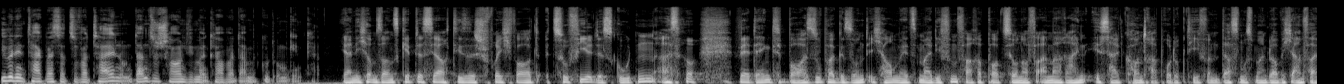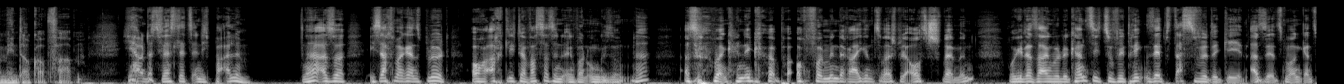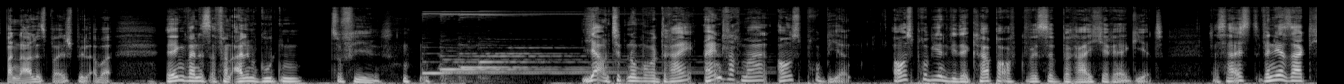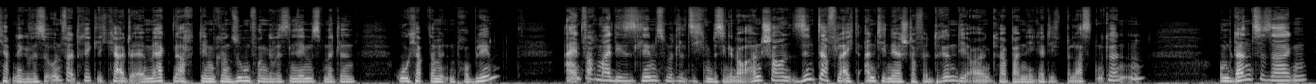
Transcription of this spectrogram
über den Tag besser zu verteilen, um dann zu schauen, wie mein Körper damit gut umgehen kann. Ja, nicht umsonst gibt es ja auch dieses Sprichwort zu viel des Guten. Also wer denkt, boah, super gesund, ich hau mir jetzt mal die fünffache Portion auf einmal rein, ist halt kontraproduktiv und das muss man, glaube ich, einfach im Hinterkopf haben. Ja, und das wäre es letztendlich bei allem. Na, ne? also ich sag's mal ganz blöd, auch acht Liter Wasser sind irgendwann ungesund. Ne? Also man kann den Körper auch von Mineralien zum Beispiel ausschwemmen, wo jeder sagen würde, du kannst nicht zu viel trinken, selbst das würde gehen. Also jetzt mal ein ganz banales Beispiel, aber irgendwann ist von allem Guten zu viel. ja, und Tipp Nummer drei, einfach mal ausprobieren. Ausprobieren, wie der Körper auf gewisse Bereiche reagiert. Das heißt, wenn ihr sagt, ich habe eine gewisse Unverträglichkeit oder ihr merkt nach dem Konsum von gewissen Lebensmitteln, oh, ich habe damit ein Problem, einfach mal dieses Lebensmittel sich ein bisschen genau anschauen. Sind da vielleicht Antinährstoffe drin, die euren Körper negativ belasten könnten? Um dann zu sagen,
